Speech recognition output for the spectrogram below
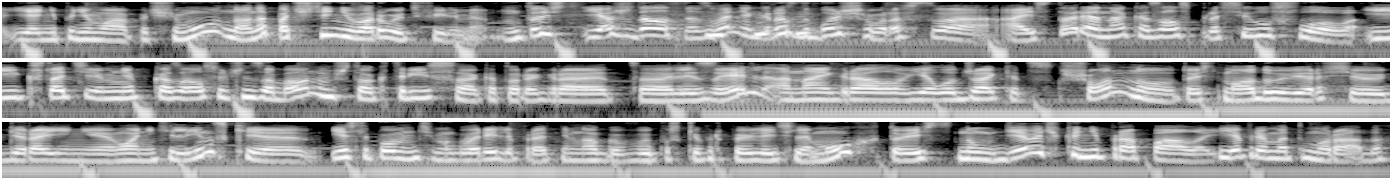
я не понимаю почему, но она почти не ворует в фильме. Ну, то есть я ожидала от названия гораздо больше воровства, а история, она оказалась про силу слова. И, кстати, мне показалось очень забавным, что актриса, которая играет э, Лизель, она играла в Yellow Jackets Шонну, то есть молодую версию героини Моники Лински. Если помните, мы говорили про это немного в выпуске про Повелителя Мух, то есть, ну, девочка не пропала, я прям этому рада.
